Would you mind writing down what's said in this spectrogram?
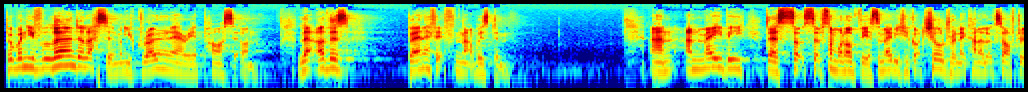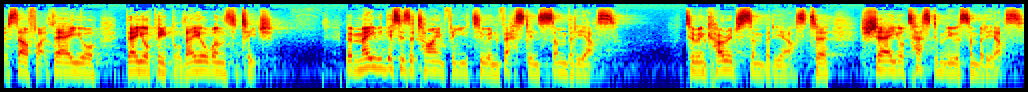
But when you've learned a lesson, when you've grown an area, pass it on. Let others benefit from that wisdom. And, and maybe there's so, so someone obvious, and maybe if you've got children, it kind of looks after itself, like they're your, they're your people, they're your ones to teach. But maybe this is a time for you to invest in somebody else, to encourage somebody else, to share your testimony with somebody else,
